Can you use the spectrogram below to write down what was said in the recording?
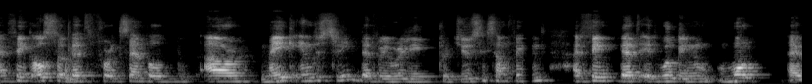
I, think also that, for example, our make industry that we're really producing something, I think that it will be more uh,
